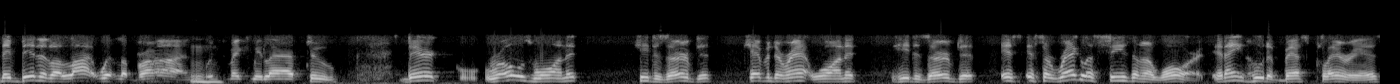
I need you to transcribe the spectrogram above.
they did it a lot with LeBron, mm-hmm. which makes me laugh too. Derrick Rose won it; he deserved it. Kevin Durant won it; he deserved it. It's it's a regular season award. It ain't who the best player is;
